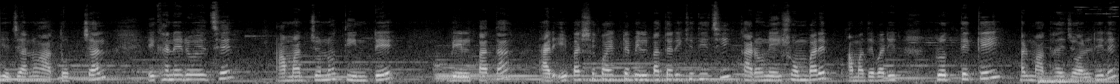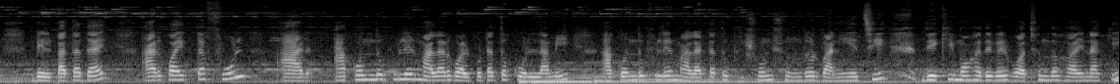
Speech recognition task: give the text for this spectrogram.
ভেজানো আতপ চাল। এখানে রয়েছে আমার জন্য তিনটে বেলপাতা আর এ পাশে কয়েকটা বেলপাতা রেখে দিয়েছি, কারণ এই সোমবারে আমাদের বাড়ির প্রত্যেকেই আর মাথায় জল ঢেলে বেলপাতা দেয়। আর কয়েকটা ফুল, আর আকন্দ ফুলের মালার গল্পটা তো করলামই। আকন্দ ফুলের মালাটা তো ভীষণ সুন্দর বানিয়েছি। দেখি মহাদেবের পছন্দ হয় নাকি।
